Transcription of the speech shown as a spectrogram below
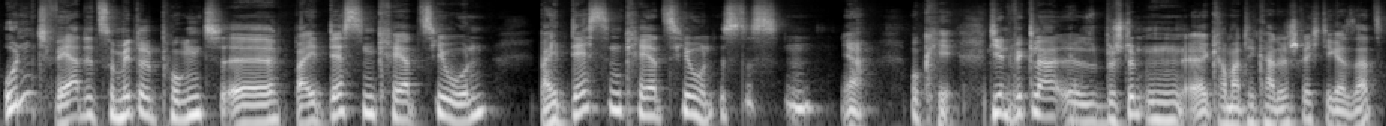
und werde zum Mittelpunkt äh, bei dessen Kreation. Bei dessen Kreation ist das ein, ja, Okay, die Entwickler, äh, bestimmt ein äh, grammatikalisch richtiger Satz.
